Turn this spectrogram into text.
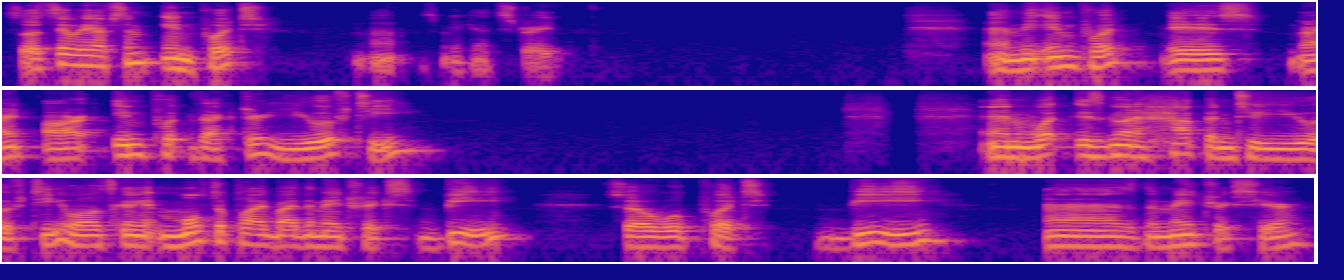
So let's say we have some input. Uh, let's make that straight. And the input is right our input vector u of t. And what is going to happen to u of t? Well, it's going to get multiplied by the matrix B. So we'll put B as the matrix here.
